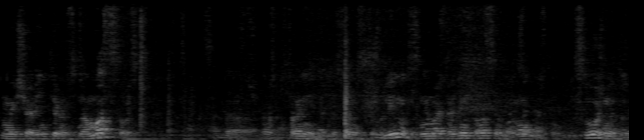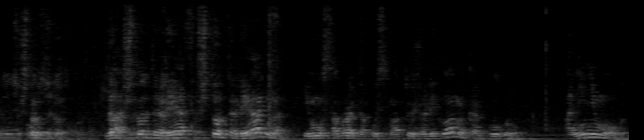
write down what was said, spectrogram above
мы еще ориентируемся на массовость распространения операционной системы. Linux занимает 1%. Ему сложно что-то да, что-то ре, что реально ему собрать, допустим, от той же рекламы, как Google, они не могут.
